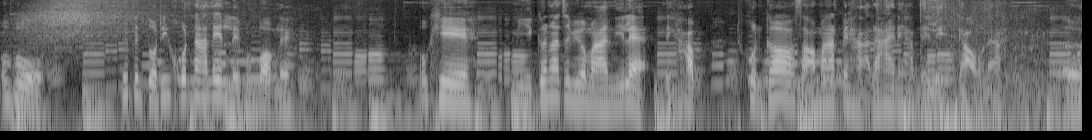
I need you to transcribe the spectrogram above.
โอ้โหเฮ้ยเป็นตัวที่โคตรน่าเล่นเลยผมบอกเลย โอเค มีก็น่าจะมีประมาณนี้แหละนะครับ ทุกคนก็สามารถไปหาได้นะครับในเลทเก่านะ เออ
